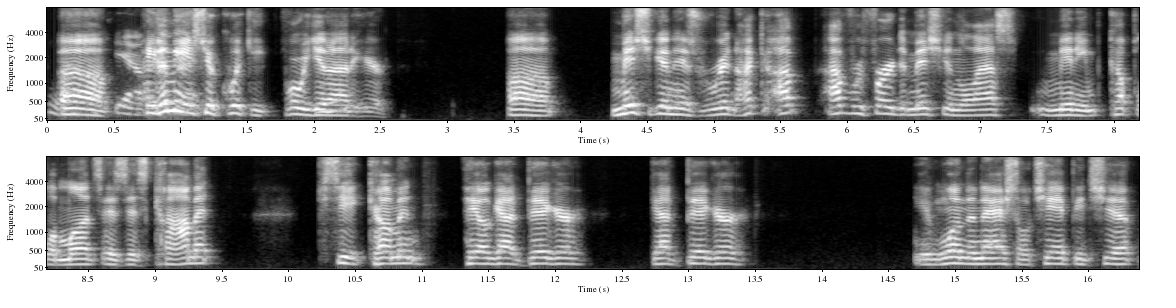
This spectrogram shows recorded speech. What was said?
Well, Uh, yeah, hey, let me right. ask you a quickie before we get Mhm. out of here. Uh, Michigan has written. I, I, I've referred to Michigan the last many couple of months as this comet. See it coming. Tail got bigger, got bigger. He won the national championship.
